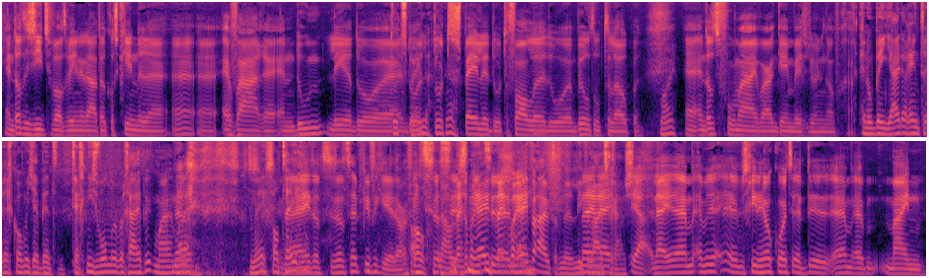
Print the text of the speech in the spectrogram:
En dat is iets wat we inderdaad ook als kinderen eh, ervaren en doen. Leren door, eh, Door te spelen, door, te ja. spelen, door te vallen, door bult op te lopen. Mooi. Eh, en dat is voor mij waar game-based learning over gaat. En hoe ben jij daarin terechtgekomen? Want jij bent een technisch wonder, begrijp ik. Maar, maar- nee, valt tegen? Nee, dat, dat heb je verkeerd, Arvid. Oh, nou, leg maar niet, even, leg maar nee. even uit aan de lieve Nee, nee, ja, nee, ehm, eh, eh, misschien heel kort. de, ehm, eh, mijn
